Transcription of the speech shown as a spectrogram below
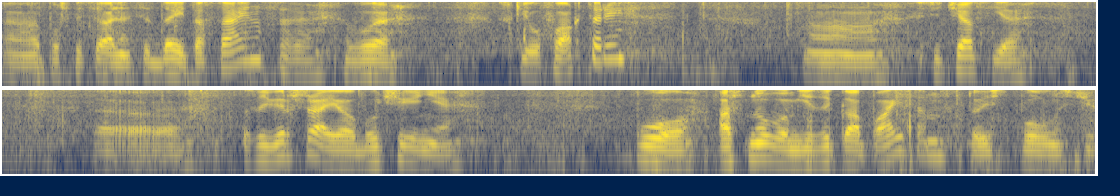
э, по специальности Data Science в Skill Factory. Э, сейчас я э, завершаю обучение по основам языка Python, то есть полностью,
